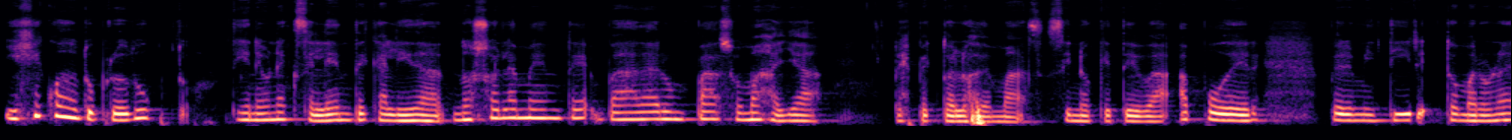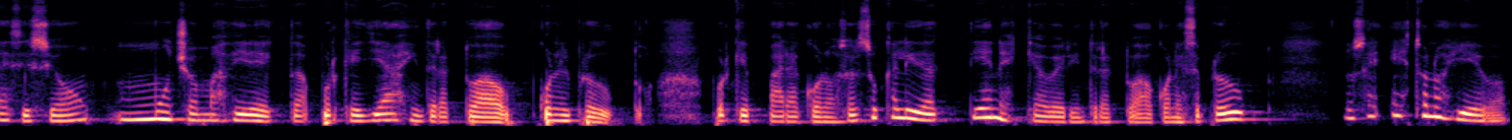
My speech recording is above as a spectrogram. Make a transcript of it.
Y es que cuando tu producto tiene una excelente calidad, no solamente va a dar un paso más allá respecto a los demás, sino que te va a poder permitir tomar una decisión mucho más directa porque ya has interactuado con el producto, porque para conocer su calidad tienes que haber interactuado con ese producto. Entonces, esto nos lleva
